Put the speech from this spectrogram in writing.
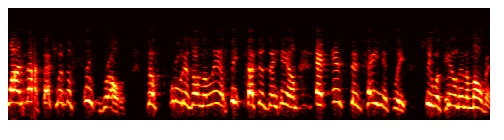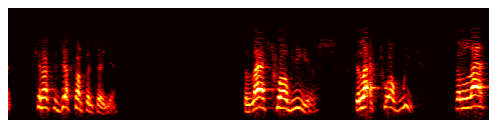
Why not? That's where the fruit grows. The fruit is on the limb. She touches the hem, and instantaneously she was healed in a moment. Can I suggest something to you? The last 12 years, the last 12 weeks, the last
